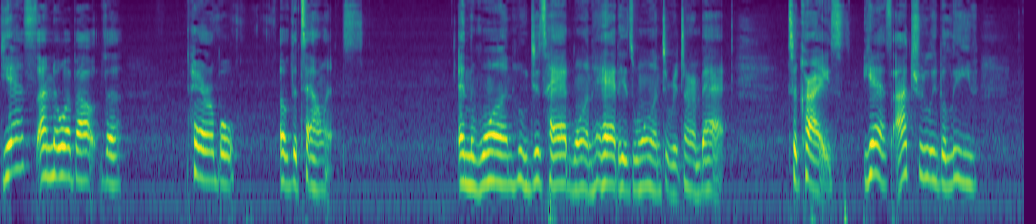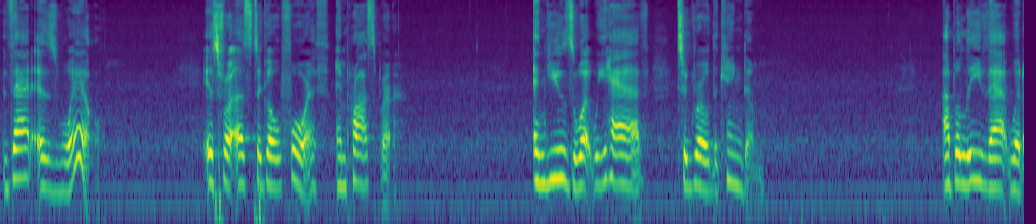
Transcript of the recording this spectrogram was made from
Yes, I know about the parable of the talents and the one who just had one had his one to return back to Christ. Yes, I truly believe that as well is for us to go forth and prosper and use what we have to grow the kingdom. I believe that with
